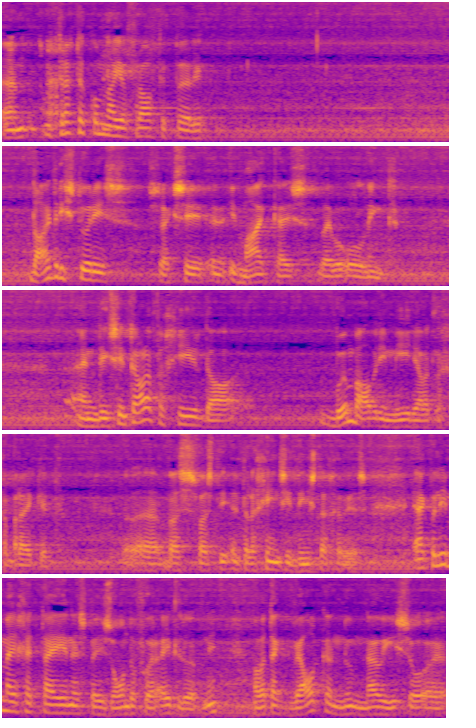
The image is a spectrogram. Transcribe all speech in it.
um, om terug te kom na jou vraag te Pearlie. Daai drie stories, soos ek sê in, in my case, they were all linked. En die sentrale figuur daar boonbehalwe die media wat hulle gebruik het uh, was was die intelligensiedienste geweest. Ek wil nie my getuienis by sonde vooruitloop nie, maar wat ek wel kan noem nou hierso uh,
